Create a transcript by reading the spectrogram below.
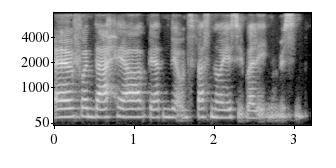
Äh, von daher werden wir uns was Neues überlegen müssen.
